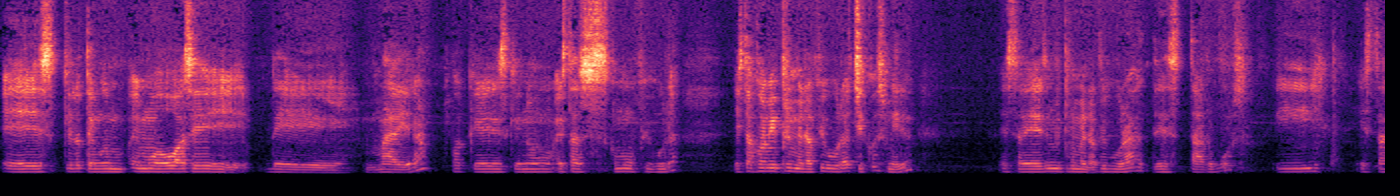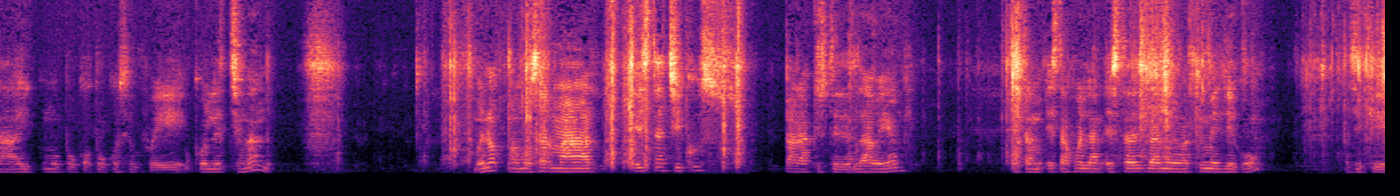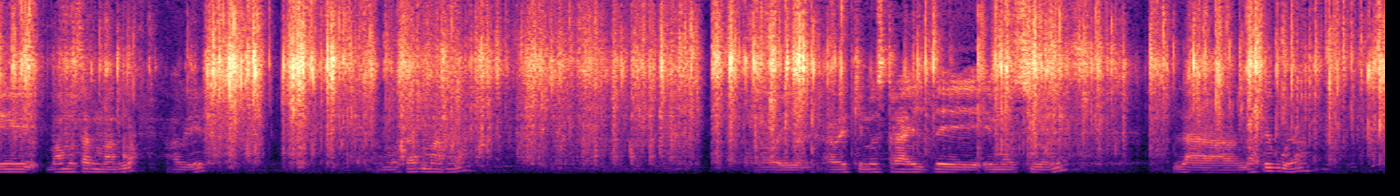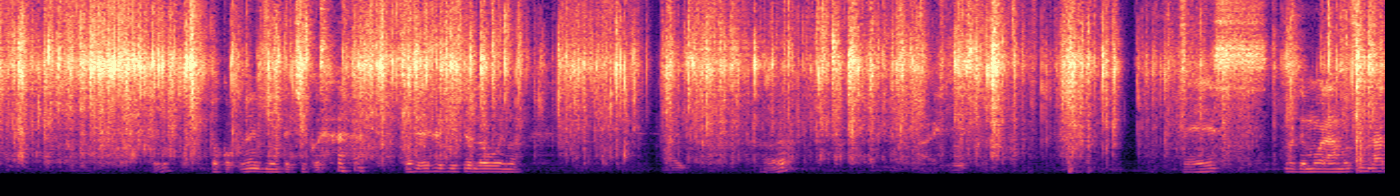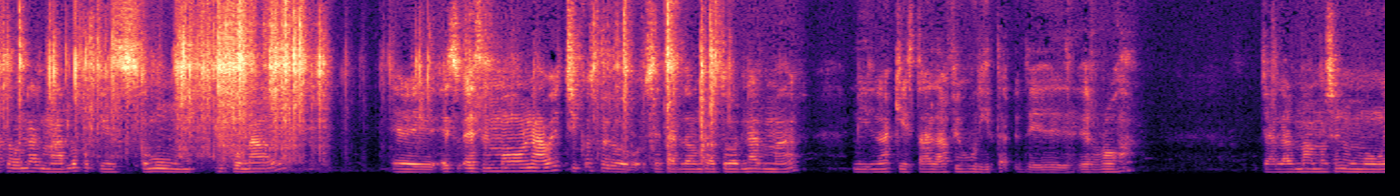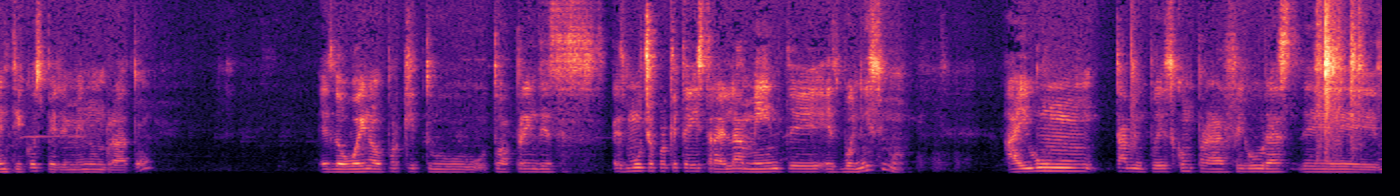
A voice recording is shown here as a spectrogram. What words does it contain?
es que lo tengo en modo base de madera, porque es que no, esta es como figura. Esta fue mi primera figura, chicos, miren. Esta es mi primera figura de Star Wars y está ahí como poco a poco se fue coleccionando. Bueno, vamos a armar esta, chicos, para que ustedes la vean. Esta, esta, fue la, esta es la nueva que me llegó. Así que vamos a armarla. A ver. Vamos a armarla. A ver qué nos trae el de emociones la, la figura. Tocó con el diente chicos. Entonces ese es lo bueno. Ahí. Ahí listo. Entonces nos demoramos un rato en armarlo porque es como un tipo nave. Eh, es, es el modo nave chicos pero se tarda un rato en armar Miren, aquí está la figurita de, roja. Ya la armamos en un momentico, espérenme en un rato. Es lo bueno porque tú, tú aprendes, es mucho porque te distrae la mente, es buenísimo. Hay un, también puedes comprar figuras de,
